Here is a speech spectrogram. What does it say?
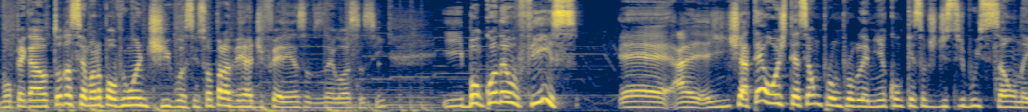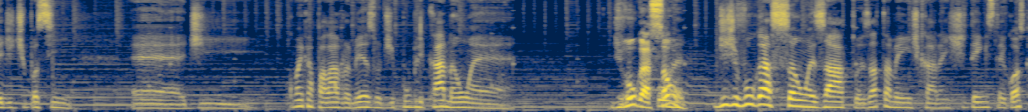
Vou pegar toda semana para ouvir um antigo, assim, só para ver a diferença dos negócios, assim. E, bom, quando eu fiz, é, a, a, gente até hoje tem até um, um probleminha com questão de distribuição, né? De tipo assim. É, de. Como é que é a palavra mesmo? De publicar, não, é. Divulgação? Porra, de divulgação, exato, exatamente, cara. A gente tem esse negócio.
